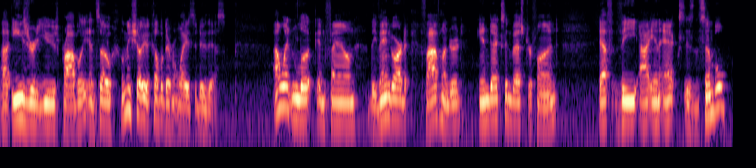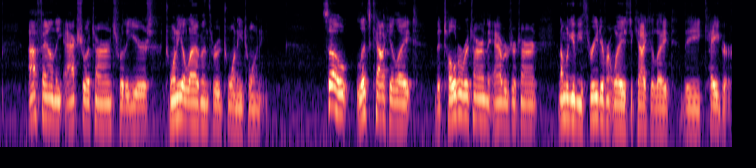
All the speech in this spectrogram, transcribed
uh, easier to use probably. And so let me show you a couple different ways to do this. I went and looked and found the Vanguard 500 Index Investor Fund FVINX is the symbol. I found the actual returns for the years 2011 through 2020. So let's calculate the total return, the average return, and I'm going to give you three different ways to calculate the CAGR.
